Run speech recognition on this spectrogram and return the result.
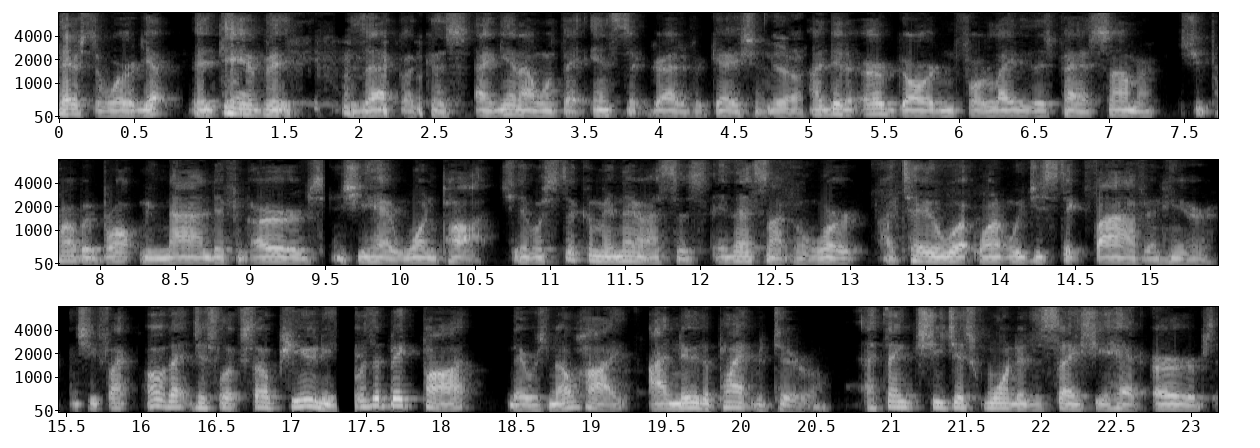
There's the word. Yep. It can be. Exactly. Because again, I want that instant gratification. Yeah. I did an herb garden for a lady this past summer. She probably brought me nine different herbs and she had one pot. She said, well, stick them in there. I says, hey, that's not going to work. I tell you what, why don't we just stick five in here? And she's like, oh, that just looks so puny. It was a big pot. There was no height. I knew the plant material. I think she just wanted to say she had herbs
